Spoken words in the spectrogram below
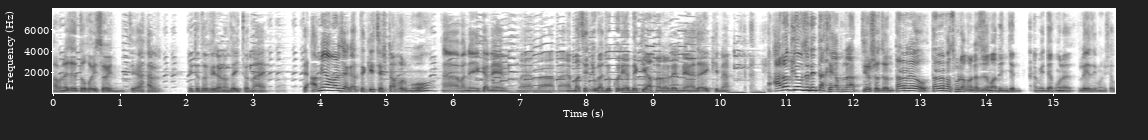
আপনি যে আর এটা তো ফিরানো যাইতো না তে আমি আমার জায়গা থেকে চেষ্টা করব আহ, মানে এখানে এম্বাসি যোগাযোগ করিয়া দেখি আপনারা নেওয়া যায় কিনা। আরও কেউ যদি থাকে আপনার আত্মীয় স্বজন তারাও তারা পাসপোর্ট আমার কাছে জমা দিন যেন। আমি দেখুন লইয়া যাই সব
